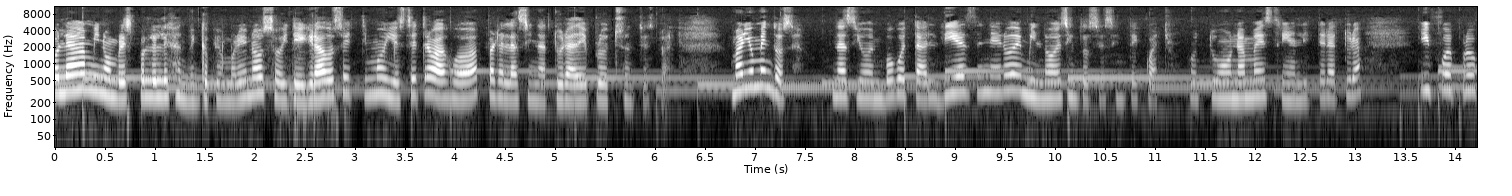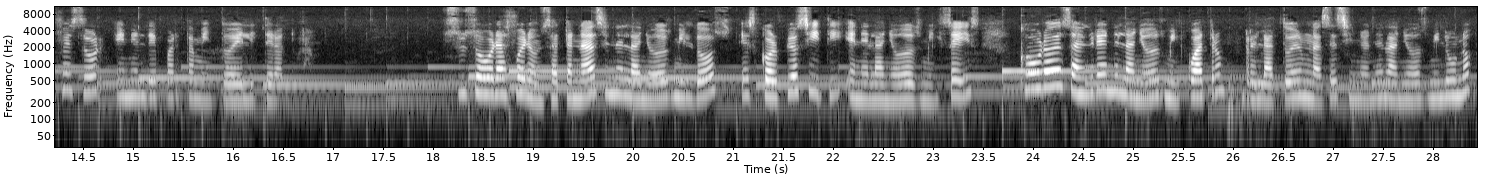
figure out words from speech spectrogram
Hola, mi nombre es Pablo Alejandro Incapio Moreno, soy de grado séptimo y este trabajo va para la asignatura de producción textual. Mario Mendoza nació en Bogotá el 10 de enero de 1964. Obtuvo una maestría en literatura y fue profesor en el departamento de literatura. Sus obras fueron Satanás en el año 2002, Scorpio City en el año 2006, Cobro de Sangre en el año 2004, Relato de un asesino en el año 2001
